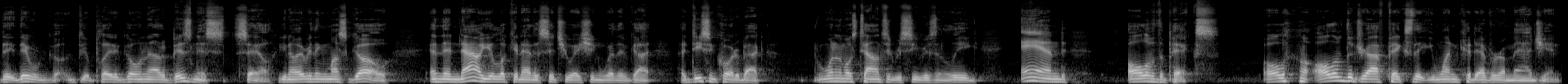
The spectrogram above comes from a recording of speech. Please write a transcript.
they they were played a going out of business sale. You know, everything must go. And then now you're looking at a situation where they've got a decent quarterback, one of the most talented receivers in the league, and all of the picks, all all of the draft picks that one could ever imagine.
